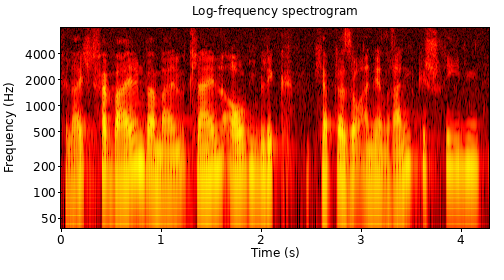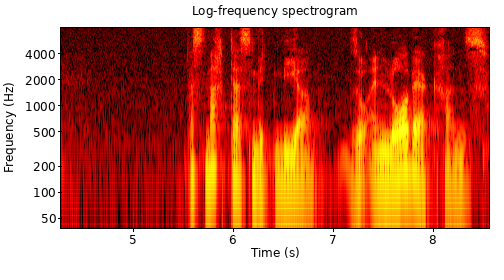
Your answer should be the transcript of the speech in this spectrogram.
Vielleicht verweilen wir mal einen kleinen Augenblick. Ich habe da so an den Rand geschrieben, was macht das mit mir, so ein Lorbeerkranz?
